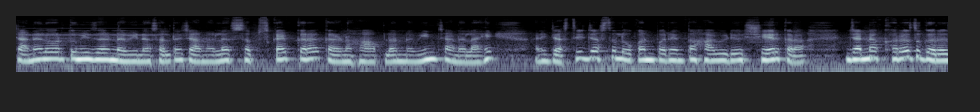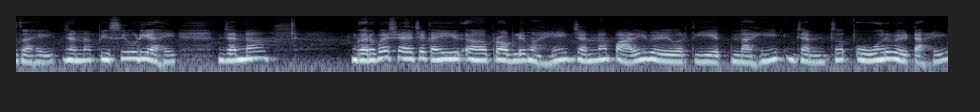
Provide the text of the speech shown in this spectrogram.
चॅनलवर तुम्ही जर नवीन असाल तर चॅनलला सबस्क्राईब करा कारण हा आपला नवीन चॅनल आहे. आणि जास्तीत जास्त लोकांपर्यंत हा व्हिडिओ शेअर करा ज्यांना खरंच गरज आहे ज्यांना पी सी ओ डी आहे ज्यांना गर्भाशयाचे काही प्रॉब्लेम आहे ज्यांना पाळी वेळेवरती येत नाही ज्यांचं ओव्हरवेट आहे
